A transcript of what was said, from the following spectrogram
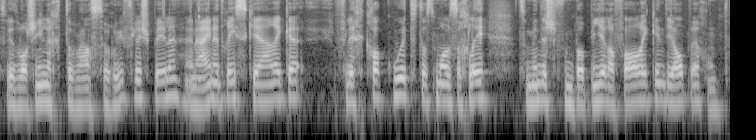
Es wird wahrscheinlich der Wasser Rüffle spielen, ein 31-Jähriger. Vielleicht gerade gut, dass mal so ein bisschen, zumindest vom Papier Erfahrung in die Abwehr kommt.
